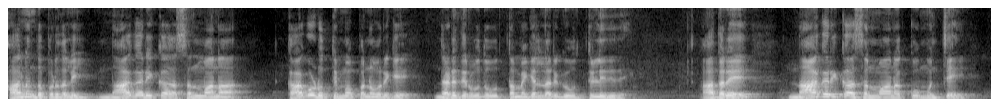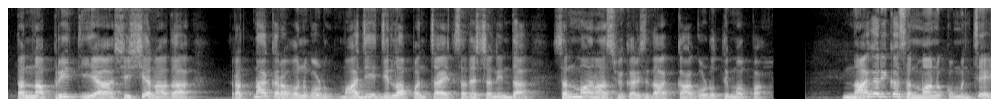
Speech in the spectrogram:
ಆನಂದಪುರದಲ್ಲಿ ನಾಗರಿಕ ಸನ್ಮಾನ ಕಾಗೋಡು ತಿಮ್ಮಪ್ಪನವರಿಗೆ ನಡೆದಿರುವುದು ತಮಗೆಲ್ಲರಿಗೂ ತಿಳಿದಿದೆ. ಆದರೆ ನಾಗರಿಕ ಸನ್ಮಾನಕ್ಕೂ ಮುಂಚೆ ತನ್ನ ಪ್ರೀತಿಯ ಶಿಷ್ಯನಾದ ರತ್ನಾಕರ ವನಗೋಡು ಮಾಜಿ ಜಿಲ್ಲಾ ಪಂಚಾಯತ್ ಸದಸ್ಯನಿಂದ ಸನ್ಮಾನ ಸ್ವೀಕರಿಸಿದ ಕಾಗೋಡು ತಿಮ್ಮಪ್ಪ. ನಾಗರಿಕ ಸನ್ಮಾನಕ್ಕೂ ಮುಂಚೆ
